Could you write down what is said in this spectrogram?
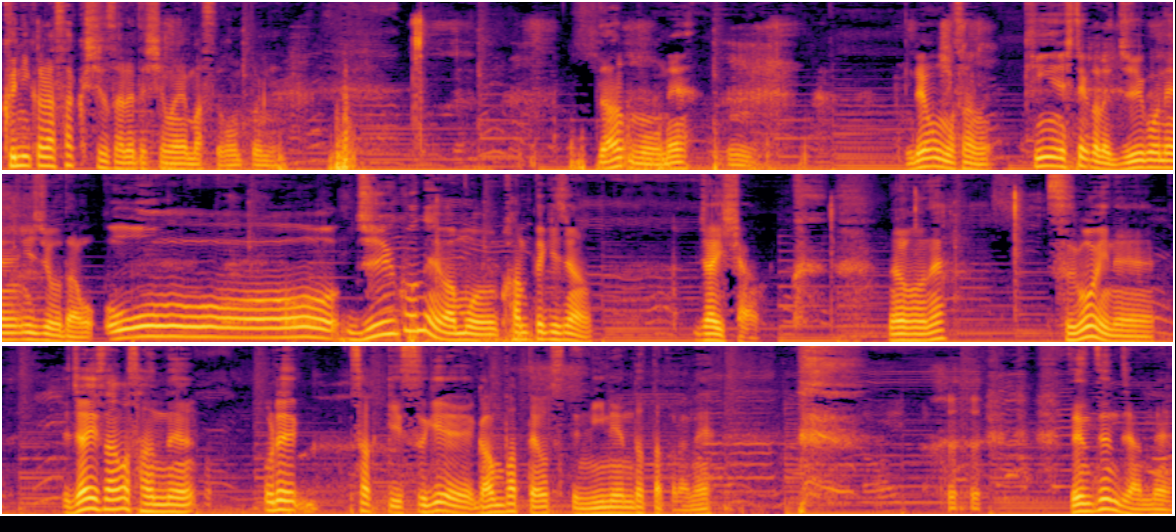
国から搾取されてしまいます、本当に。だ、もうね。うん。レオモさん、禁煙してから15年以上だ。おー、15年はもう完璧じゃん。ジャイシャン。なるほどね。すごいね。ジャイさんは3年。俺、さっきすげえ頑張ったよっつって2年だったからね。全然じゃんね。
